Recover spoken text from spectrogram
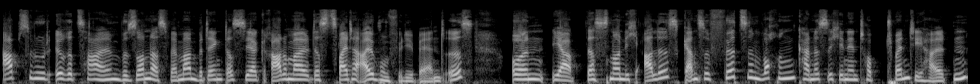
absolut irre Zahlen, besonders wenn man bedenkt, dass es ja gerade mal das zweite Album für die Band ist. Und ja, das ist noch nicht alles. Ganze 14 Wochen kann es sich in den Top 20 halten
